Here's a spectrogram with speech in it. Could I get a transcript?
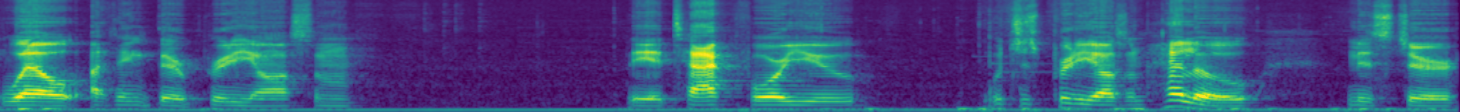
well, I think they're pretty awesome. They attack for you, which is pretty awesome. Hello, Mr.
